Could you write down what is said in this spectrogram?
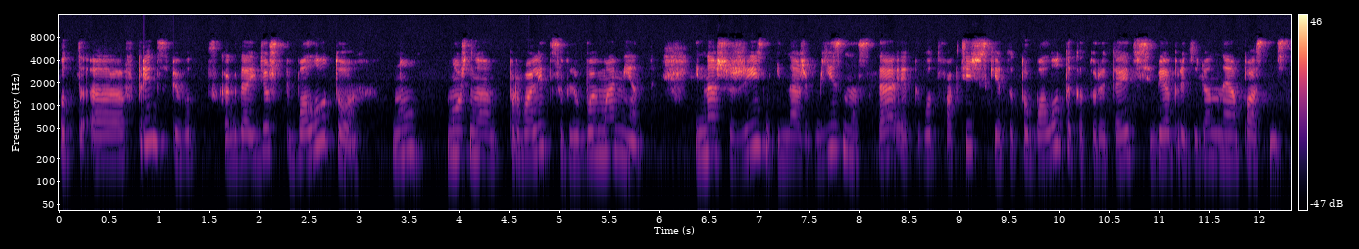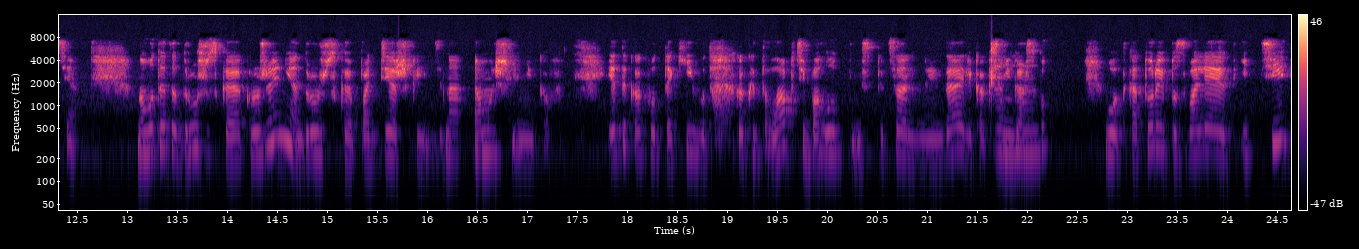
Вот, э, в принципе, вот когда идешь по болоту, ну, можно провалиться в любой момент. И наша жизнь, и наш бизнес, да, это вот фактически это то болото, которое таит в себе определенные опасности. Но вот это дружеское окружение, дружеская поддержка единомышленников, это как вот такие вот, как это, лапти болотные специальные, да, или как снегоступ, mm-hmm вот, которые позволяют идти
